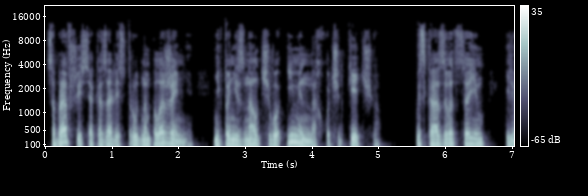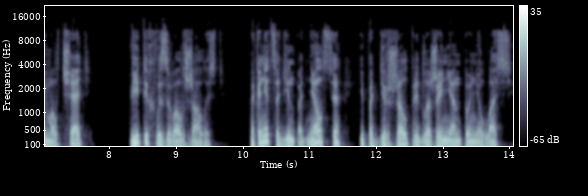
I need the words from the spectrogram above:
Собравшиеся оказались в трудном положении. Никто не знал, чего именно хочет Кетчу. Высказываться им или молчать. Вид их вызывал жалость. Наконец один поднялся и поддержал предложение Антонио Ласси.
